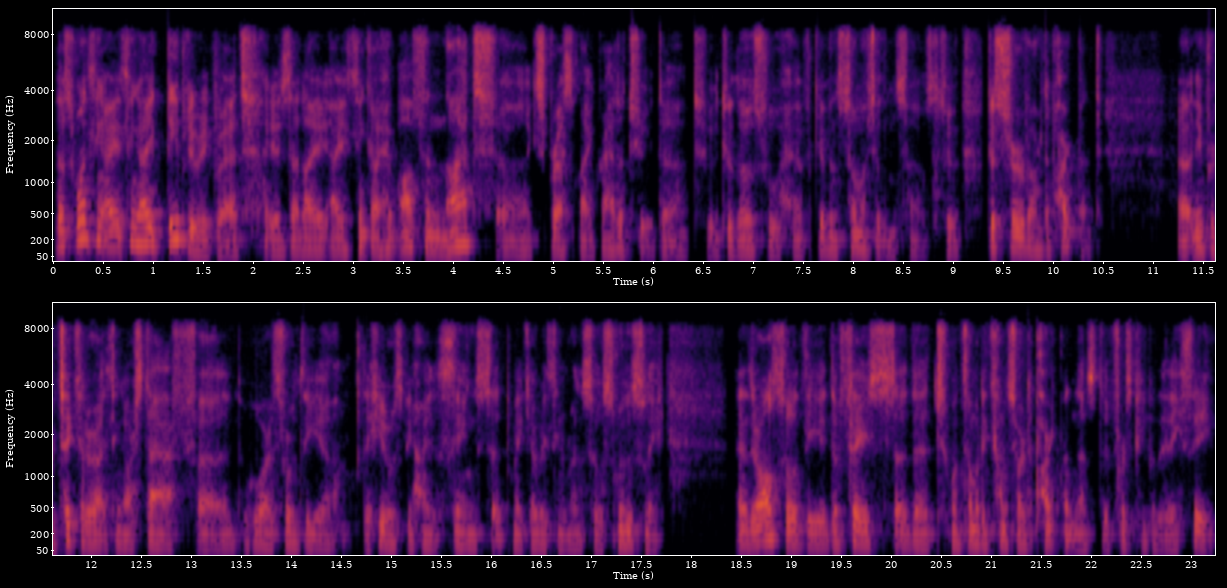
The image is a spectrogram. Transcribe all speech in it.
that's one thing I think I deeply regret is that I, I think I have often not uh, expressed my gratitude uh, to, to those who have given so much of themselves to, to serve our department. Uh, in particular, I think our staff uh, who are of the, uh, the heroes behind the scenes that make everything run so smoothly. And they're also the, the face uh, that when somebody comes to our department, that's the first people that they see.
